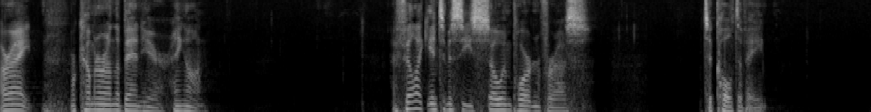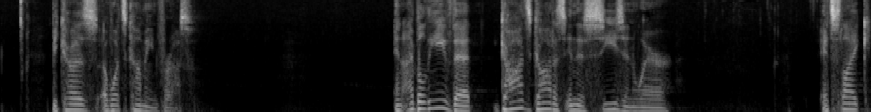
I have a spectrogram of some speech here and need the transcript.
All right, we're coming around the bend here. Hang on. I feel like intimacy is so important for us to cultivate because of what's coming for us. And I believe that God's got us in this season where it's like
